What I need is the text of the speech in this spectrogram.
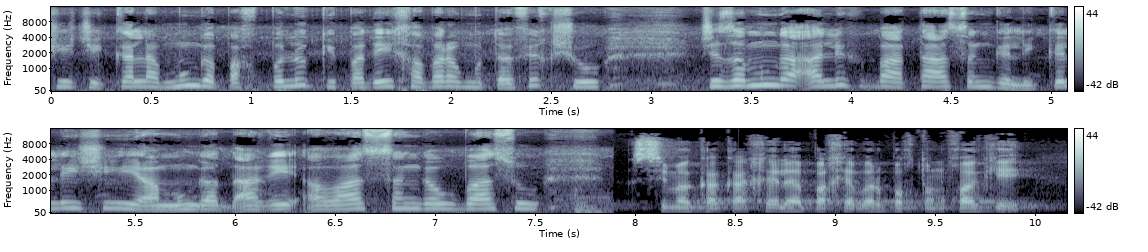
شي چې کله موږ په خپلو کې په دې خبره متفق شو چې زمونږ الف با تا څنګه لیکلی شي یا مونږ د هغې اواز څنګه وباسو. سیمه کاکاخیله په خیبر پښتونخوا کې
